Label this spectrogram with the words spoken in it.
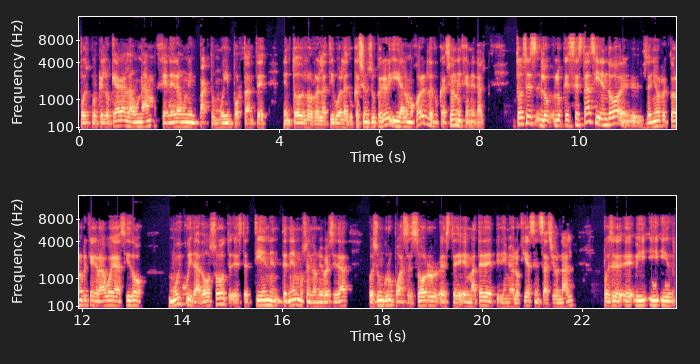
pues porque lo que haga la UNAM genera un impacto muy importante en todo lo relativo a la educación superior y a lo mejor en la educación en general. Entonces, lo, que se está haciendo, el señor rector Enrique Graue ha sido muy cuidadoso, este, tienen, tenemos en la universidad pues un grupo asesor este, en materia de epidemiología sensacional, pues eh, eh, y,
